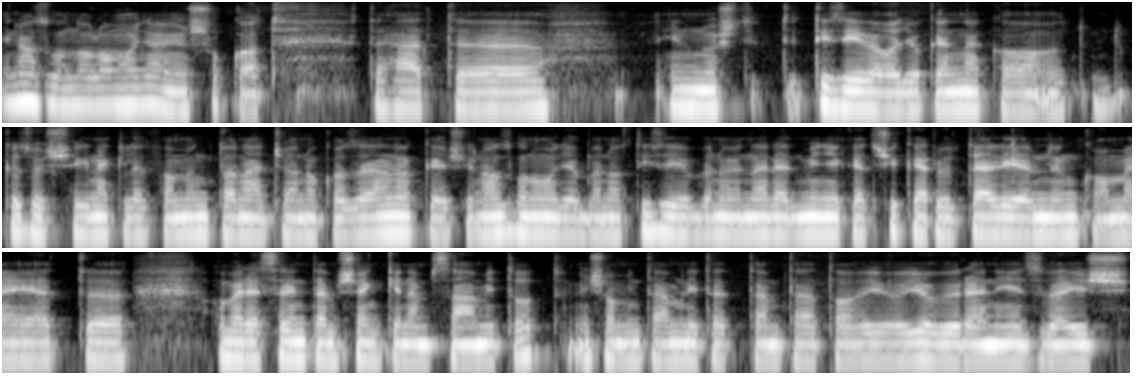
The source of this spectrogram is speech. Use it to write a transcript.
Én azt gondolom, hogy nagyon sokat. Tehát én most tíz éve vagyok ennek a közösségnek, illetve a tanácsának az elnöke, és én azt gondolom, hogy ebben a tíz évben olyan eredményeket sikerült elérnünk, amelyet, amelyre szerintem senki nem számított, és amint említettem, tehát a jövőre nézve is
